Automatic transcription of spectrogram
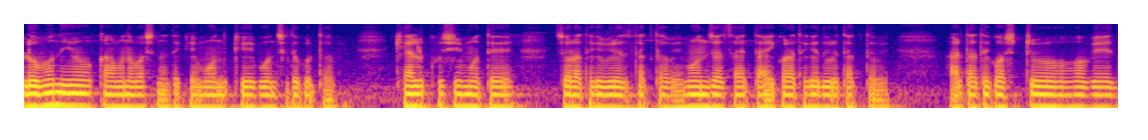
লোভনীয় কামনা বাসনা থেকে মনকে বঞ্চিত করতে হবে। খেয়াল খুশি মতে চলা থেকে বিরত থাকতে হবে। মন যা চায় তাই করা থেকে দূরে থাকতে হবে। আর তাতে কষ্ট হবে,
